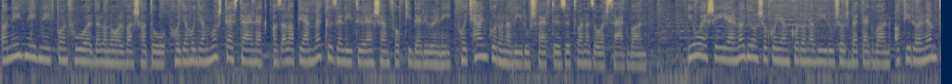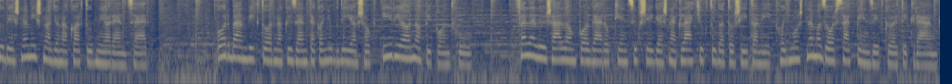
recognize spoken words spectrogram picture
A 444.hu oldalon olvasható, hogy ahogyan most tesztelnek, az alapján megközelítően sem fog kiderülni, hogy hány koronavírus fertőzött van az országban. Jó eséllyel nagyon sok olyan koronavírusos beteg van, akiről nem tud és nem is nagyon akar tudni a rendszer. Orbán Viktornak üzentek a nyugdíjasok, írja a napi.hu. Felelős állampolgárokként szükségesnek látjuk tudatosítani, hogy most nem az ország pénzét költik ránk.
